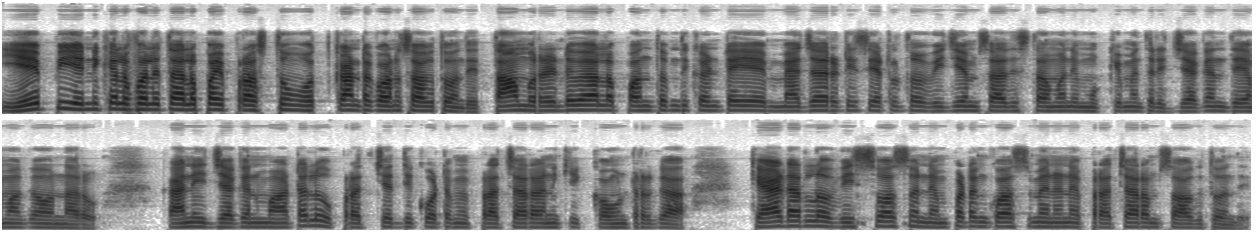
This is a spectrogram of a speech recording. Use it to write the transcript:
ఏపీ ఎన్నికల ఫలితాలపై ప్రస్తుతం ఉత్కంఠ కొనసాగుతోంది. తాము రెండు వేల పంతొమ్మిది కంటే మెజారిటీ సీట్లతో విజయం సాధిస్తామని ముఖ్యమంత్రి జగన్ ధీమాగా ఉన్నారు. కానీ జగన్ మాటలు ప్రత్యర్థి కూటమి ప్రచారానికి కౌంటర్గా కేడర్లో విశ్వాసం నింపడం కోసమేననే ప్రచారం సాగుతోంది.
